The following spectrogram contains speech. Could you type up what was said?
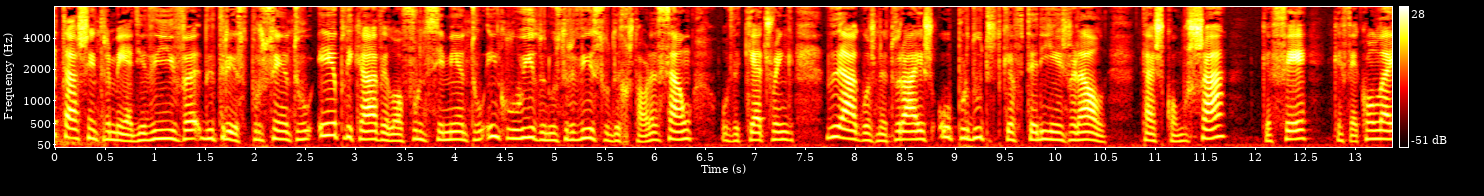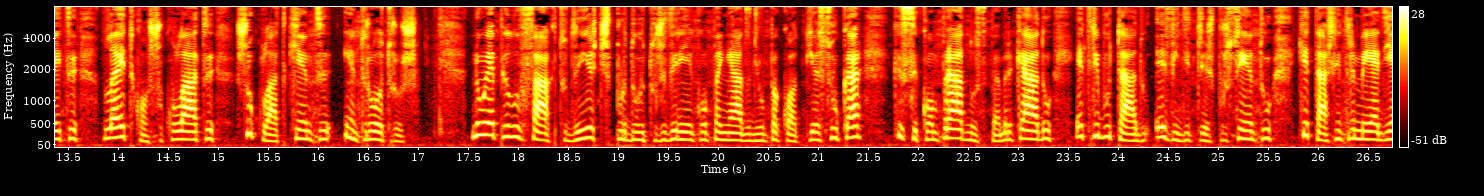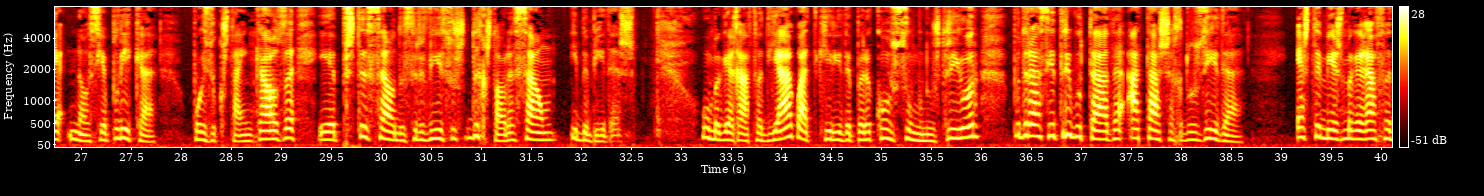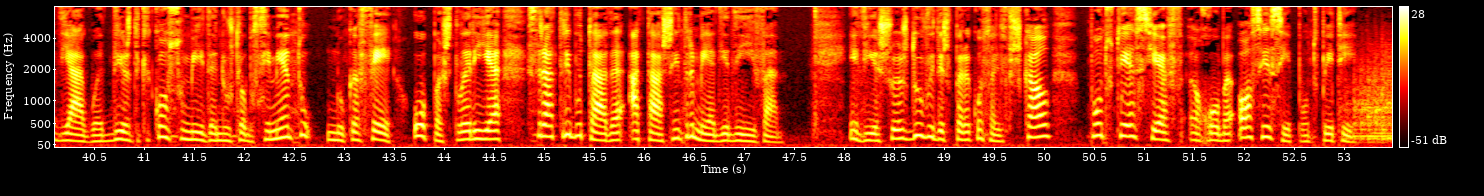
A taxa intermédia de IVA de 13% é aplicável ao fornecimento incluído no serviço de restauração ou de catering de águas naturais ou produtos de cafetaria em geral, tais como chá, café, café com leite, leite com chocolate, chocolate quente, entre outros. Não é pelo facto de estes produtos virem acompanhado de um pacote de açúcar que, se comprado no supermercado, é tributado a 23%, que a taxa intermédia não se aplica pois o que está em causa é a prestação de serviços de restauração e bebidas. Uma garrafa de água adquirida para consumo no exterior poderá ser tributada à taxa reduzida. Esta mesma garrafa de água, desde que consumida no estabelecimento, no café ou pastelaria, será tributada à taxa intermédia de IVA. Envie as suas dúvidas para conselhofiscal.tsf.occ.pt.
